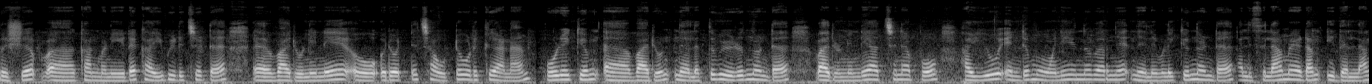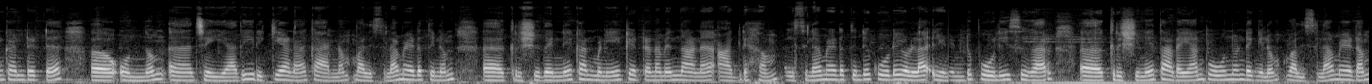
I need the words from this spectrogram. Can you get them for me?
കൃഷി കൺമണിയുടെ കൈ പിടിച്ചിട്ട് വരുണിനെ ഒരൊറ്റ ചവിട്ട് കൊടുക്കുകയാണ്. അപ്പോഴേക്കും വരുൺ നിലത്ത് വീഴുന്നുണ്ട്. വരുണിന്റെ അച്ഛൻ അപ്പോൾ അയ്യോ എന്റെ മോനെ എന്ന് പറഞ്ഞ് നിലവിളിക്കുന്നുണ്ട്. വത്സല മേഡം ഇതെല്ലാം കണ്ടിട്ട് ഒന്നും ചെയ്യാതെ ഇരിക്കുകയാണ്. കാരണം വത്സല മേഡത്തിനും കൃഷി തന്നെ കൺമണിയെ കെട്ടണമെന്നാണ് ആഗ്രഹം. വത്സല മേഡത്തിന്റെ കൂടെയുള്ള രണ്ട് പോലീസുകാർ കൃഷിനെ തടയാൻ പോകുന്നുണ്ടെങ്കിലും വത്സല മേഡം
